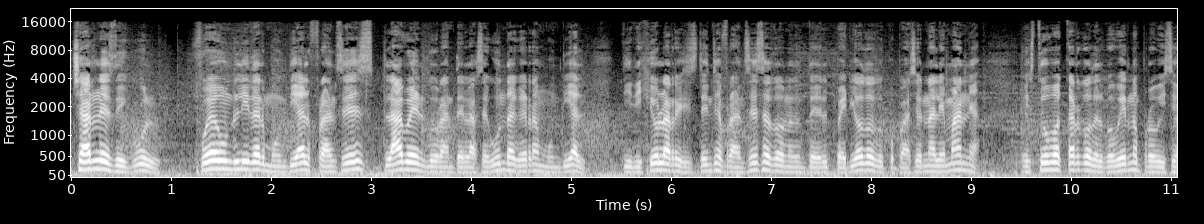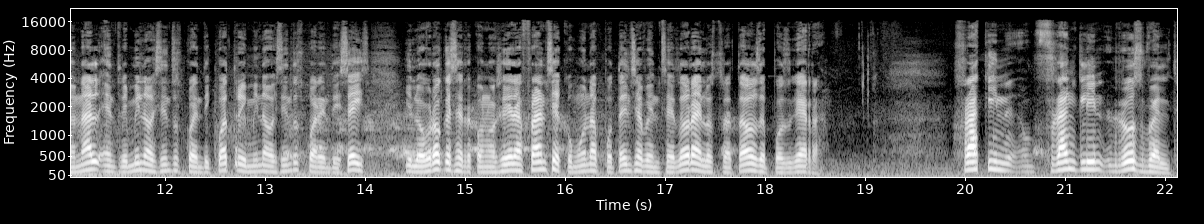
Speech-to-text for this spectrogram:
Charles de Gaulle fue un líder mundial francés clave durante la Segunda Guerra Mundial. Dirigió la resistencia francesa durante el periodo de ocupación alemana. Estuvo a cargo del gobierno provisional entre 1944 y 1946 y logró que se reconociera a Francia como una potencia vencedora en los tratados de posguerra. Franklin Roosevelt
